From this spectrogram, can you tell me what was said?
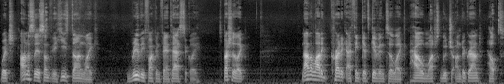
Which honestly is something that he's done like really fucking fantastically. Especially like not a lot of credit I think gets given to like how much Lucha Underground helped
